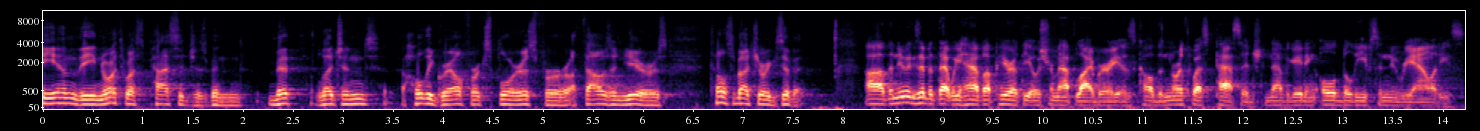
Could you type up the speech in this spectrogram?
Ian, the Northwest Passage has been myth, legend, holy grail for explorers for a thousand years. Tell us about your exhibit. Uh, the new exhibit that we have up here at the Osher Map Library is called the Northwest Passage Navigating Old Beliefs and New Realities.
